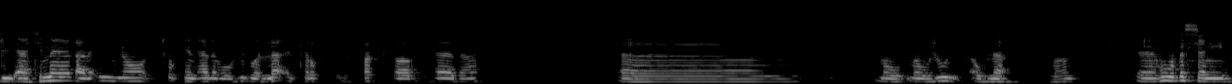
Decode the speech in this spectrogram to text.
بالاعتماد على إنه ال token هذا موجود ولا لا ال character هذا موجود أو لا تمام؟ هو بس يعني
